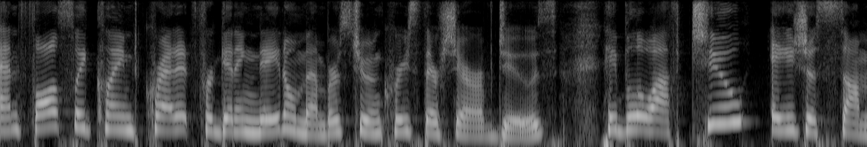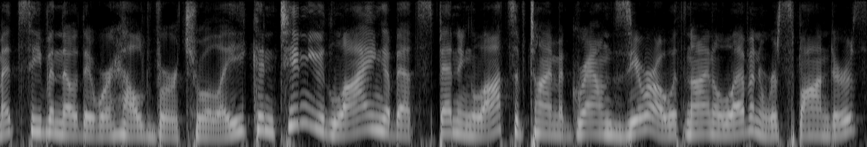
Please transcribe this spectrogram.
and falsely claimed credit for getting NATO members to increase their share of dues. He blew off two Asia summits, even though they were held virtually. He continued lying about spending lots of time at ground zero with 9 11 responders.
